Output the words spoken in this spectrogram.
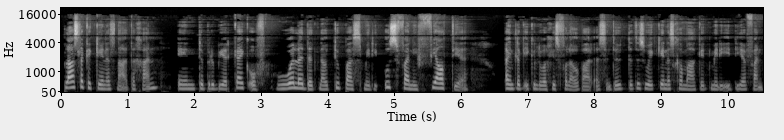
plaaslike kennis na te gaan en te probeer kyk of hoe hulle dit nou toepas met die oes van die veldtee eintlik ekologies volhoubaar is. En dit dit is hoe ek kennis gemaak het met die idee van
